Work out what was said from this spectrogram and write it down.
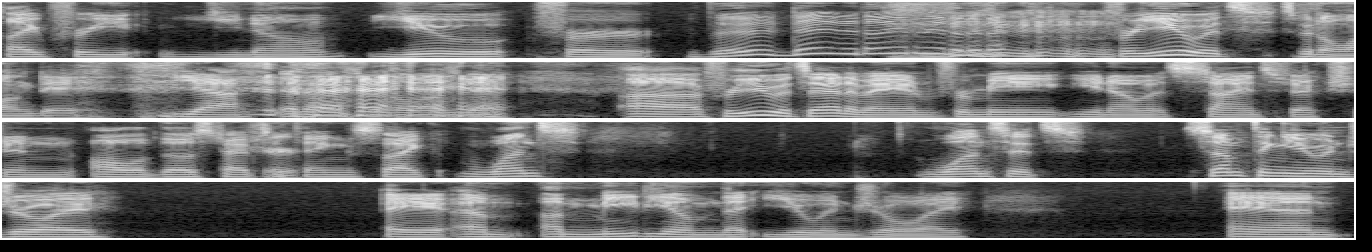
like for you you know you for for you it's It's been a long day. yeah it has been a long day uh, for you it's anime, and for me, you know, it's science fiction, all of those types Sure. of things. Like once, once it's something you enjoy, a um, a medium that you enjoy, and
